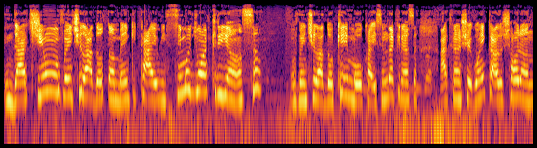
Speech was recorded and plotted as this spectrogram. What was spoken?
Ainda tinha um ventilador também que caiu em cima de uma criança. O ventilador queimou, caiu em cima da criança. A criança chegou em casa chorando.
